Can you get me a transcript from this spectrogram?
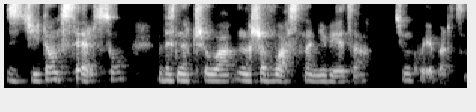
z dzidą w sercu wyznaczyła nasza własna niewiedza. Dziękuję bardzo.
